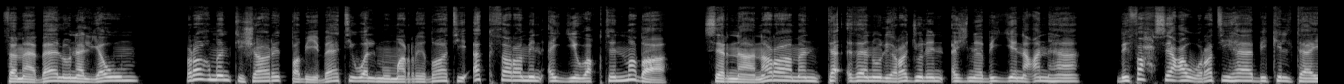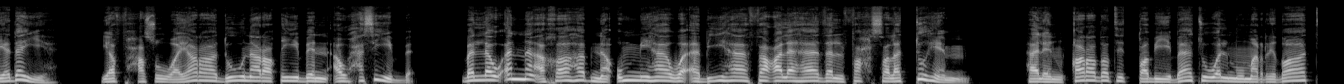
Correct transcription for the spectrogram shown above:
فما بالنا اليوم رغم انتشار الطبيبات والممرضات أكثر من أي وقت مضى سرنا نرى من تأذن لرجل أجنبي عنها بفحص عورتها بكلتا يديه يفحص ويرى دون رقيب أو حسيب. بل لو أن أخاها ابن أمها وأبيها فعل هذا الفحص لاتهم. هل انقرضت الطبيبات والممرضات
